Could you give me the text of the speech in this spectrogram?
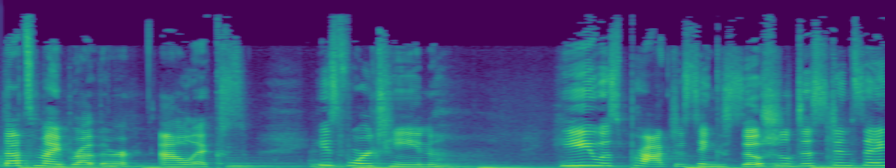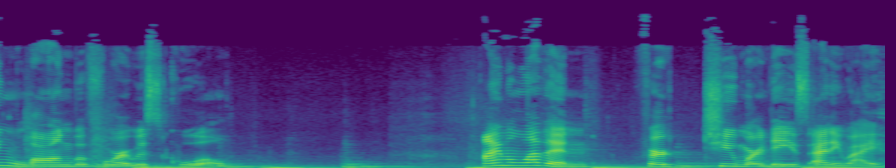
That's my brother, Alex. He's 14. He was practicing social distancing long before it was cool. I'm 11, for two more days anyway.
